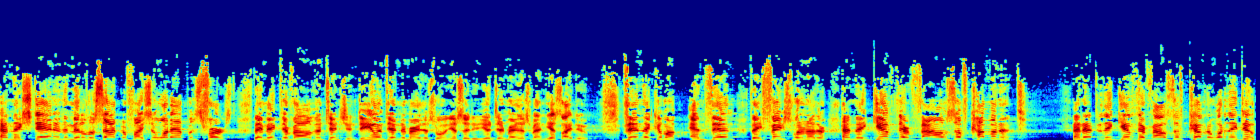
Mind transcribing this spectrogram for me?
And they stand in the middle of the sacrifice, and what happens first? They make their vow of intention. Do you intend to marry this woman? Yes, I do. You intend to marry this man? Yes, I do. Then they come up, and then they face one another, and they give their vows of covenant. And after they give their vows of covenant, what do they do?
